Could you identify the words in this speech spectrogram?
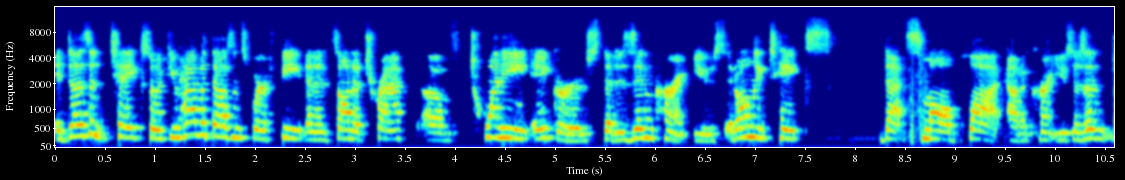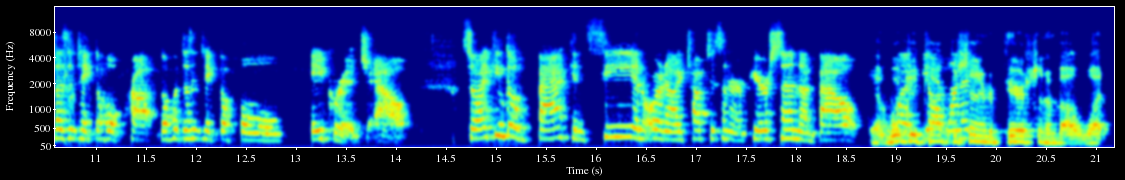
It doesn't take, so if you have a thousand square feet and it's on a tract of 20 acres that is in current use, it only takes that small plot out of current use. It doesn't, doesn't take the whole prop, the, whole, doesn't take the whole acreage out. So I can go back and see, and or I talked to Senator Pearson about. Yeah, would you talk to Senator Pearson about what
